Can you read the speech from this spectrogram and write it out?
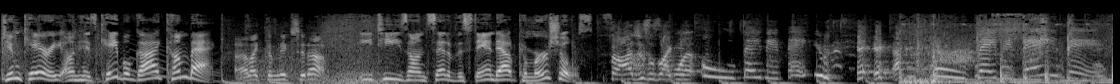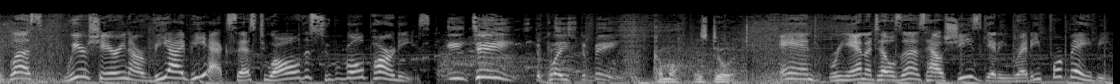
Jim Carrey on his cable guy comeback. I like to mix it up. ET's on set of the standout commercials. So I just was like, went, ooh, baby, baby. Ooh, baby, baby. Plus, we're sharing our VIP access to all the Super Bowl parties. ET's the place to be. Come on, let's do it. And Rihanna tells us how she's getting ready for baby.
